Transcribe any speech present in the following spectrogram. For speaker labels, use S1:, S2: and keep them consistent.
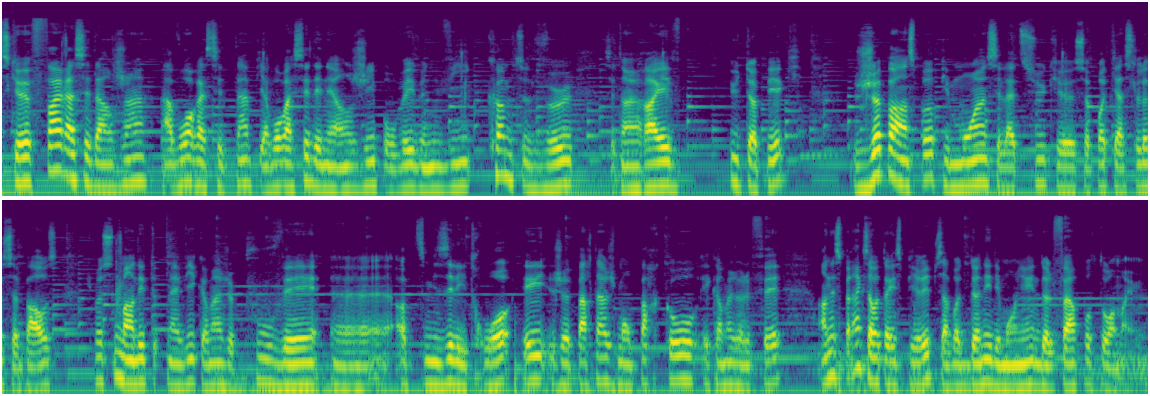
S1: Est-ce que faire assez d'argent, avoir assez de temps, puis avoir assez d'énergie pour vivre une vie comme tu le veux, c'est un rêve utopique? Je pense pas, puis moi, c'est là-dessus que ce podcast-là se base. Je me suis demandé toute ma vie comment je pouvais euh, optimiser les trois et je partage mon parcours et comment je le fais en espérant que ça va t'inspirer puis ça va te donner des moyens de le faire pour toi-même.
